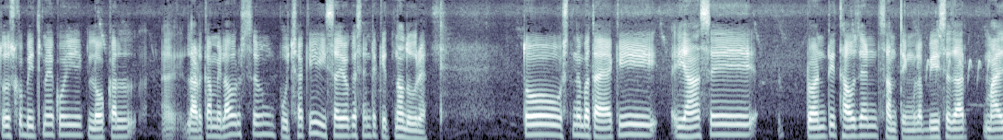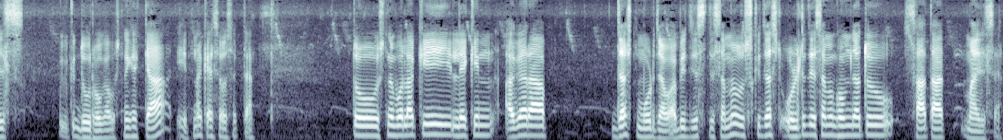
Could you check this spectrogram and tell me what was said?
तो उसको बीच में कोई एक लोकल लड़का मिला और उससे पूछा कि ईसा योगा सेंटर कितना दूर है? तो उसने बताया कि यहाँ से ट्वेंटी थाउज़ेंड समथिंग मतलब बीस हज़ार माइल्स दूर होगा। उसने कहा, क्या? इतना कैसे हो सकता है? तो उसने बोला कि, लेकिन अगर आप जस्ट मुड़ जाओ, अभी जिस दिशा में, उसके जस्ट उल्टी दिशा में घूम जाओ तो सात आठ माइल्स है।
